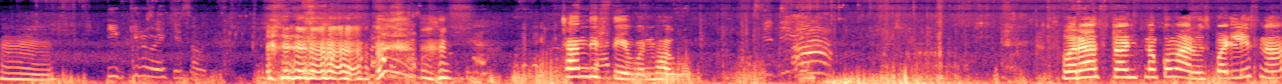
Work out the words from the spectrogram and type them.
हम्म. छान दिसते पण भाऊ. स्वरा स्टंट नको मारूस पडलीस ना.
